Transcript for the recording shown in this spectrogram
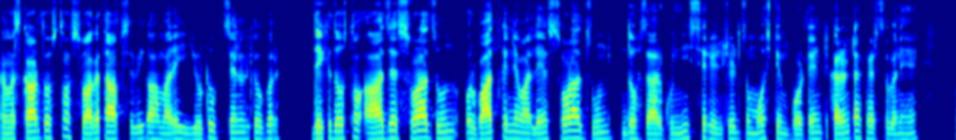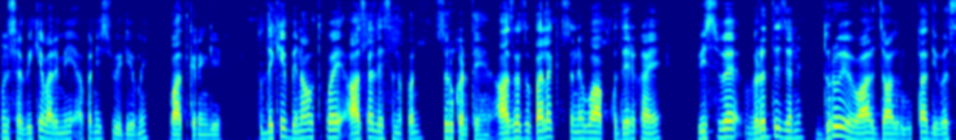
नमस्कार दोस्तों, स्वागत है आप सभी का हमारे यूट्यूब चैनल के ऊपर। देखिए दोस्तों, आज है 16 जून और बात करने वाले हैं 16 जून 2019 से रिलेटेड जो मोस्ट इंपॉर्टेंट करंट अफेयर्स बने हैं, उन सभी के बारे में अपन इस वीडियो में बात करेंगे। तो देखिए, बिना वक्त कोई आज का लेसन अपन शुरू करते हैं। आज का जो पहला क्वेश्चन है वो आपको दे रखा है, विश्व वृद्धजन दुर्व्यवहार जागरूकता दिवस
